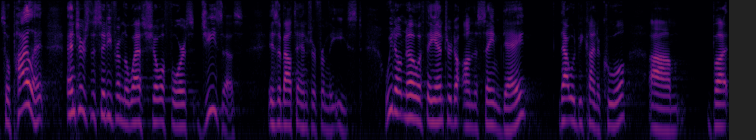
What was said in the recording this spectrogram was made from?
So Pilate enters the city from the west, show of force. Jesus is about to enter from the east. We don't know if they entered on the same day. That would be kind of cool. Um, but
